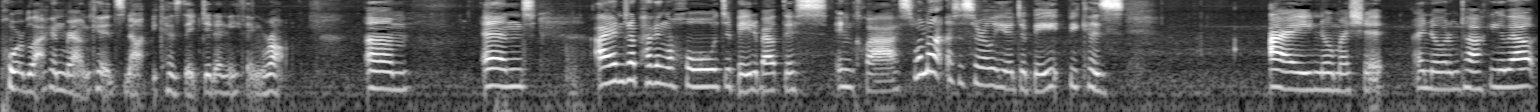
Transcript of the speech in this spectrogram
poor black and brown kids, not because they did anything wrong. Um, and I ended up having a whole debate about this in class. Well, not necessarily a debate because I know my shit. I know what I'm talking about.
